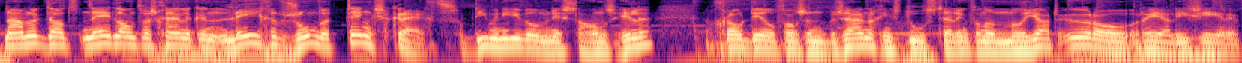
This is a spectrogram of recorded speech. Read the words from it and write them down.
Namelijk dat Nederland waarschijnlijk een leger zonder tanks krijgt. Op die manier wil minister Hans Hille een groot deel van zijn bezuinigingsdoelstelling van een miljard euro realiseren.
